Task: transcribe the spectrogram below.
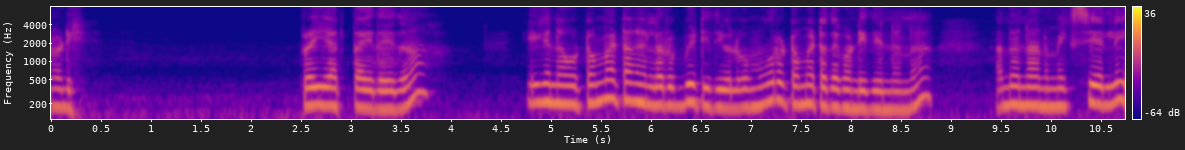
ನೋಡಿ, ಫ್ರೈ ಆಗ್ತಾ ಇದೆ ಇದು. ಈಗ ನಾವು ಟೊಮೆಟೊನೆಲ್ಲ ರುಬ್ಬಿಟ್ಟಿದ್ದೀವಲ್ವ? ಮೂರು ಟೊಮೆಟೊ ತಗೊಂಡಿದ್ದೀನಿ ನಾನು. ಅದನ್ನು ನಾನು ಮಿಕ್ಸಿಯಲ್ಲಿ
